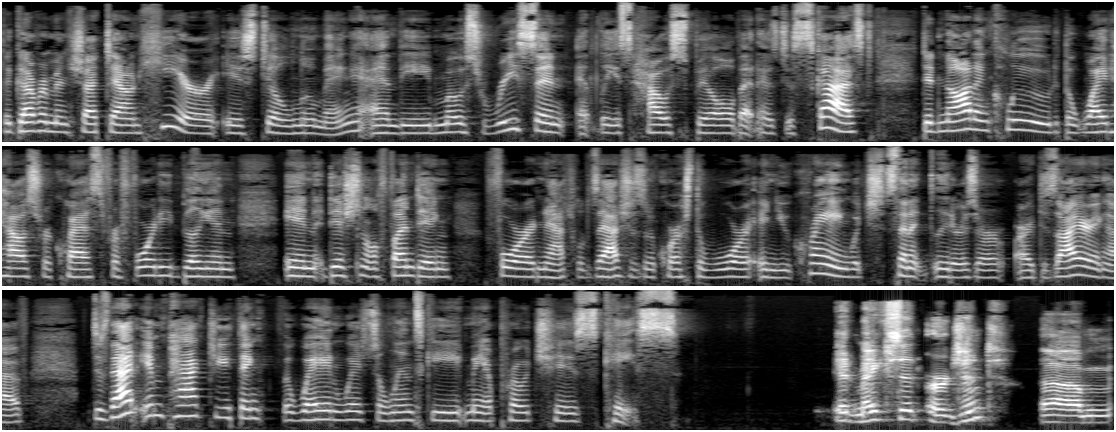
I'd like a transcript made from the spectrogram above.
the government shutdown here is still looming. And the most recent, at least, House bill that has discussed did not include the White House request for 40 billion in additional funding for natural disasters and, of course, the war in Ukraine, which Senate leaders are, are desiring of. Does that impact, do you think, the way in which Zelensky may approach his case? It makes it urgent um,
